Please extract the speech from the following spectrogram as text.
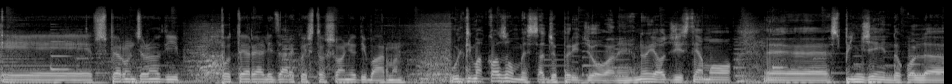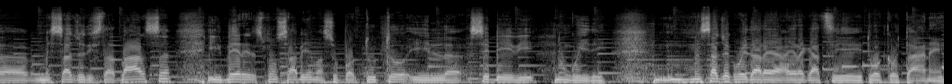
e spero un giorno di poter realizzare questo sogno di barman. Ultima cosa, un messaggio per i giovani. Noi oggi stiamo eh, spingendo col messaggio di Star Wars il bere responsabile ma soprattutto il se bevi non guidi. Un messaggio che vuoi dare ai ragazzi tuoi coetanei?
